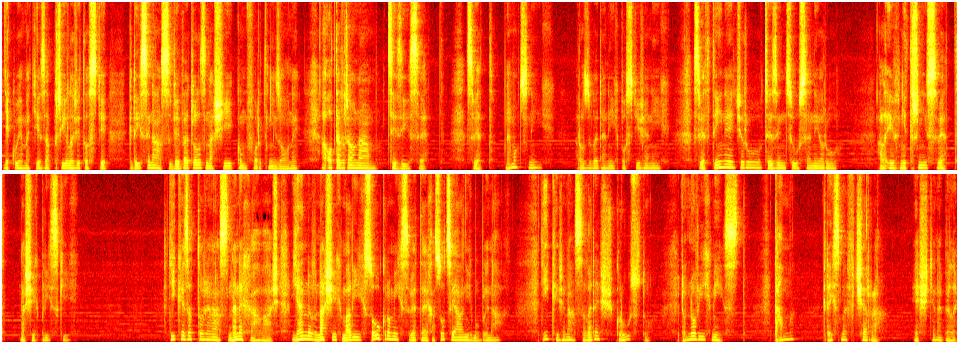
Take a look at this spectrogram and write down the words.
děkujeme ti za příležitosti, kdy jsi nás vyvedl z naší komfortní zóny a otevřel nám cizí svět. Svět nemocných, rozvedených, postižených, svět teenagerů, cizinců, seniorů, ale i vnitřní svět našich blízkých. Díky za to, že nás nenecháváš jen v našich malých soukromých světech a sociálních bublinách. Díky, že nás vedeš k růstu do nových míst, tam, kde jsme včera ještě nebyli.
